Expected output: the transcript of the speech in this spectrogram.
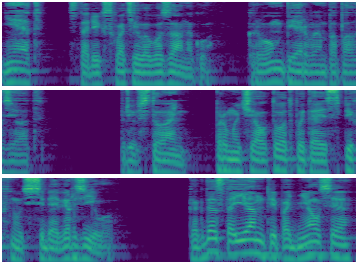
«Нет», – старик схватил его за ногу. «Крум первым поползет». «Привстань», – промычал тот, пытаясь спихнуть с себя верзилу. Когда Стоян приподнялся,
